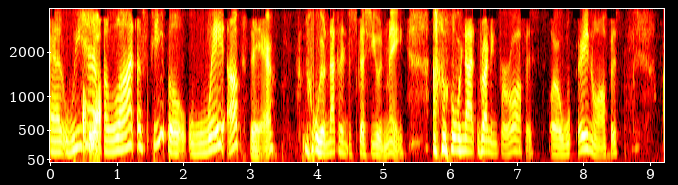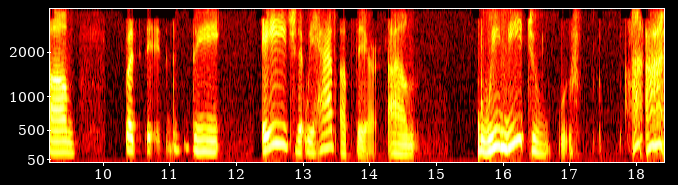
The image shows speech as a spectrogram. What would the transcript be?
Uh, we Oh, have a lot of people way up there. We're not going to discuss you and me. We're not running for office or in office. Um, but it, the age that we have up there, um, we need to, I, I,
